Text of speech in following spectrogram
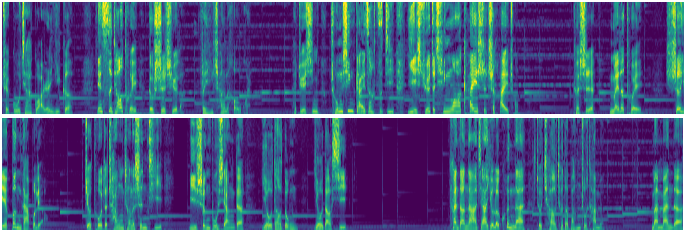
却孤家寡人一个，连四条腿都失去了，非常的后悔。他决心重新改造自己，也学着青蛙开始吃害虫。可是没了腿，蛇也蹦跶不了，就拖着长长的身体，一声不响地游到东，游到西。看到哪家有了困难，就悄悄地帮助他们。慢慢的，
